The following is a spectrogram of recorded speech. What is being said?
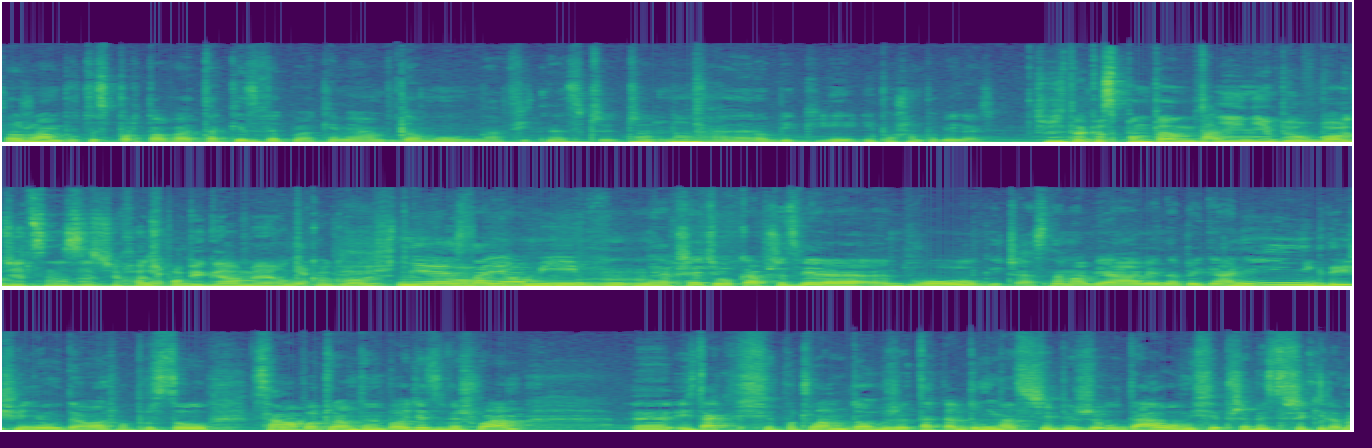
założyłam buty sportowe, takie zwykłe, jakie miałam w domu na fitness czy, czy mhm. na aerobik i, i poszłam pobiegać. Czyli taka spontana, tak. nie, nie był bodziec na zasadzie chodź nie. pobiegamy od nie. kogoś? Nie, tylko... znajomi, moja przyjaciółka przez wiele, długi czas namawiała mnie na bieganie i nigdy jej się nie udało. Po prostu sama poczułam ten bodziec, wyszłam, I tak się poczułam dobrze, taka dumna z siebie, że udało mi się przebiec 3 km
